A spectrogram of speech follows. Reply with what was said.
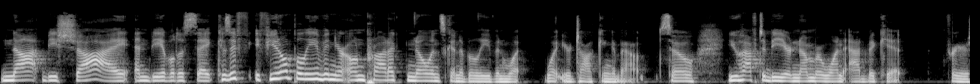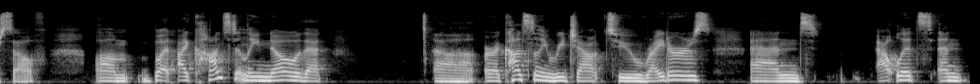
not be shy and be able to say, cause if, if you don't believe in your own product, no one's going to believe in what, what you're talking about. So you have to be your number one advocate for yourself. Um, but I constantly know that, uh, or I constantly reach out to writers and outlets and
